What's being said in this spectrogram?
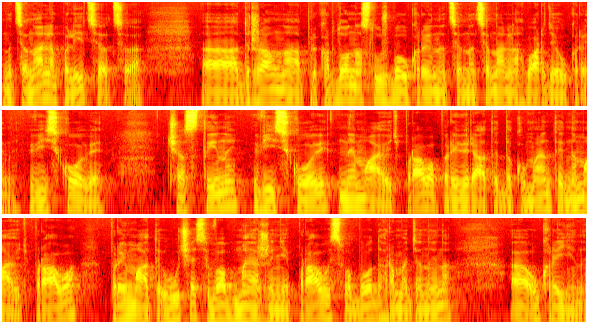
Національна поліція, це е, Державна прикордонна служба України, це Національна гвардія України. Військові частини, військові не мають права перевіряти документи, не мають права приймати участь в обмеженні прав і свобод громадянина е, України.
